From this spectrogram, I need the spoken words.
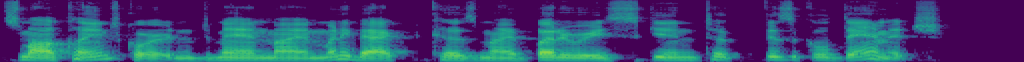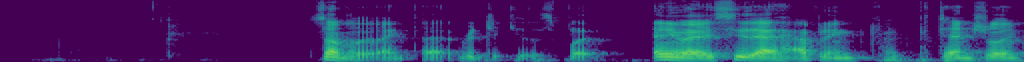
small claims court and demand my money back because my buttery skin took physical damage. Something like that, ridiculous. But anyway, I see that happening potentially.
